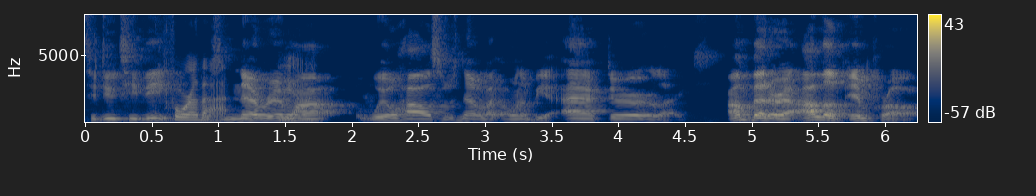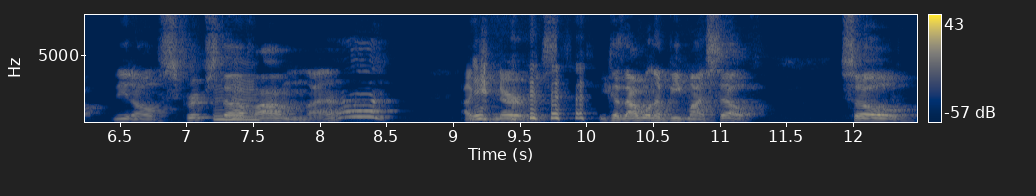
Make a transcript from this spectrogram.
to do TV. For that. It was never in yeah. my wheelhouse. It was never like I want to be an actor. Like I'm better at I love improv. You know, script stuff, mm-hmm. I'm like, ah, I get nervous because I want to be myself. So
